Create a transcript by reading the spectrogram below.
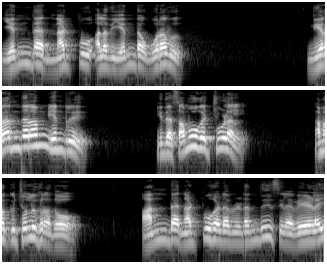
எந்த நட்பு அல்லது எந்த உறவு நிரந்தரம் என்று இந்த சமூக சூழல் நமக்கு சொல்லுகிறதோ அந்த நட்புகளிடமிருந்து சில வேளை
